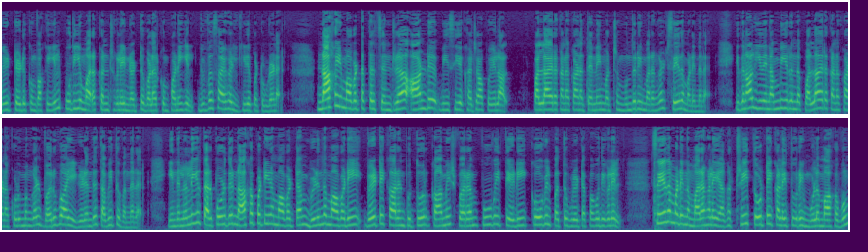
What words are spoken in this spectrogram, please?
மீட்டெடுக்கும் வகையில் புதிய மரக்கன்றுகளை நட்டு வளர்க்கும் பணியில் விவசாயிகள் ஈடுபட்டுள்ளனர். நாகை மாவட்டத்தில் சென்ற ஆண்டு வீசிய கஜா புயலால் பல்லாயிரக்கணக்கான தென்னை மற்றும் முந்திரி மரங்கள் சேதமடைந்தன. இதனால் இதை நம்பியிருந்த பல்லாயிரக்கணக்கான குடும்பங்கள் வருவாயை இழந்து தவித்து வந்தனர். இந்த நிலையில் தற்பொழுது நாகப்பட்டினம் மாவட்டம் விழுந்தமாவடி வேட்டைக்காரன்புத்தூர் காமேஸ்வரம் பூவைத்தேடி கோவில்பத்து உள்ளிட்ட பகுதிகளில் சேதமடைந்த மரங்களை அகற்றி தோட்டைக்கலைத்துறை மூலமாகவும்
